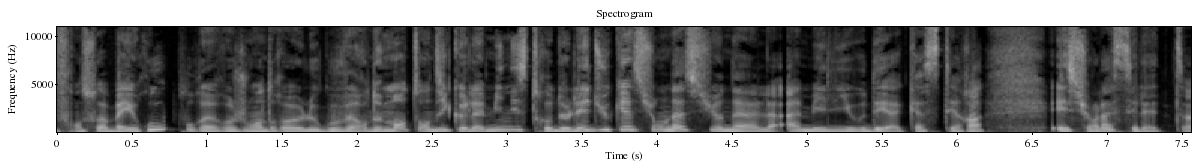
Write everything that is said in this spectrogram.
François Bayrou pourrait rejoindre le gouvernement, tandis que la ministre de l'Éducation nationale, Amélie Oudéa-Castera, et sur la sellette.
